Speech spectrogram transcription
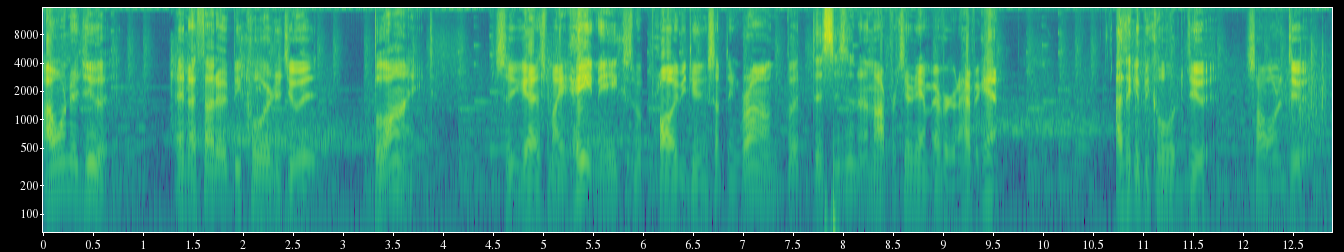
I want to do it. And I thought it would be cooler to do it blind. So you guys might hate me, because I'll probably be doing something wrong, but this isn't an opportunity I'm ever going to have again. I think it'd be cool to do it, so I want to do it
